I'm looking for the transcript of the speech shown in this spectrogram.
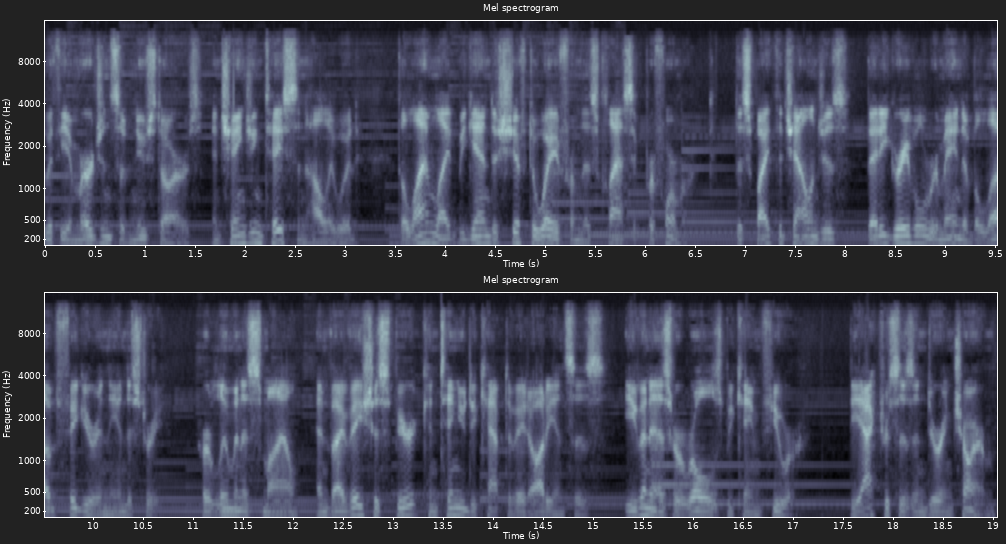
With the emergence of new stars and changing tastes in Hollywood, the limelight began to shift away from this classic performer. Despite the challenges, Betty Grable remained a beloved figure in the industry. Her luminous smile and vivacious spirit continued to captivate audiences, even as her roles became fewer. The actress's enduring charm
